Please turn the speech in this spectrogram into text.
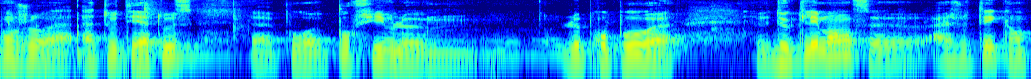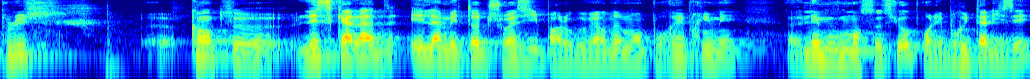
bonjour à, toutes et à tous. Euh, pour poursuivre le, propos euh, de Clémence, euh, ajouter qu'en plus, quand l'escalade est la méthode choisie par le gouvernement pour réprimer les mouvements sociaux, pour les brutaliser,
